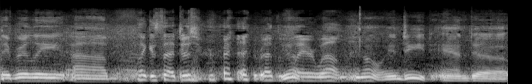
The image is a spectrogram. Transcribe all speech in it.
they really um, like I said just read the Yeah. player well. No, indeed, and uh,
